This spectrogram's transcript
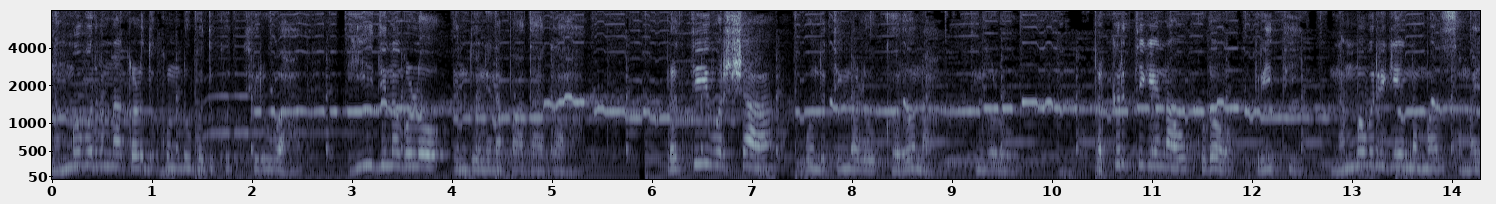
ನಮ್ಮವರನ್ನು ಕಳೆದುಕೊಂಡು ಬದುಕುತ್ತಿರುವ ಈ ದಿನಗಳು ಎಂದು ನೆನಪಾದಾಗ ಪ್ರತಿ ವರ್ಷ ಒಂದು ತಿಂಗಳು ಕೊರೋನಾ ತಿಂಗಳು. ಪ್ರಕೃತಿಗೆ ನಾವು ಕೊಡೋ ಪ್ರೀತಿ ನಮ್ಮವರಿಗೆ ನಮ್ಮ ಸಮಯ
